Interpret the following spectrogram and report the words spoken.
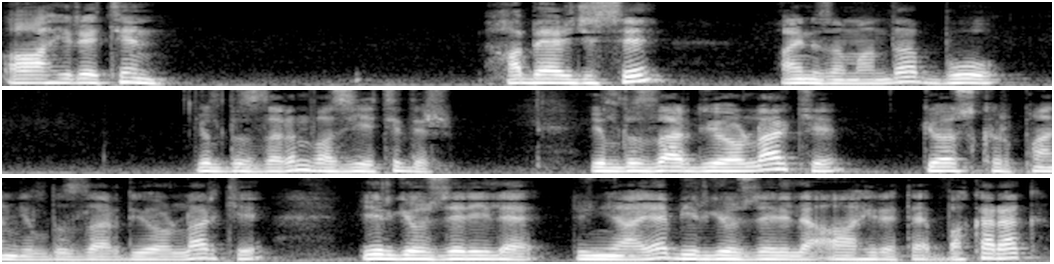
Ahiretin habercisi aynı zamanda bu yıldızların vaziyetidir. Yıldızlar diyorlar ki göz kırpan yıldızlar diyorlar ki bir gözleriyle dünyaya bir gözleriyle ahirete bakarak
